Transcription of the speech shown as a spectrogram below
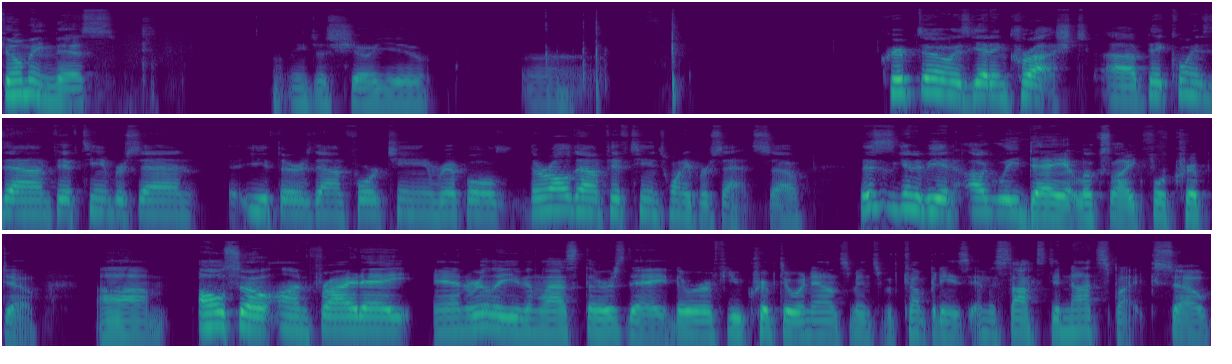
filming this, let me just show you. Uh, crypto is getting crushed. Uh, Bitcoin's down 15%, Ether's down 14, Ripple's, they're all down 15, 20%. So this is going to be an ugly day, it looks like, for crypto. Um, also on Friday and really even last Thursday, there were a few crypto announcements with companies and the stocks did not spike. So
